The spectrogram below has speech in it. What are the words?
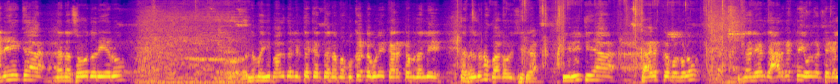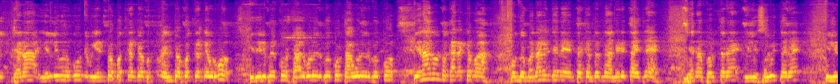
ಅನೇಕ ನನ್ನ ಸಹೋದರಿಯರು ನಮ್ಮ ಈ ಭಾಗದಲ್ಲಿ ಇರ್ತಕ್ಕಂಥ ನಮ್ಮ ಮುಖಂಡಗಳು ಈ ಕಾರ್ಯಕ್ರಮದಲ್ಲಿ ತಾವೆಲ್ಲರೂ ಭಾಗವಹಿಸಿದ್ರ ಈ ರೀತಿಯ ಕಾರ್ಯಕ್ರಮಗಳು ನಾನು ಹೇಳಿದೆ ಆರು ಗಂಟೆ, ಏಳು ಗಂಟೆಗೆಲ್ಲ ಜನ ಎಲ್ಲಿವರೆಗೂ ನಿಮ್ಗೆ ಎಂಟೊಂಬತ್ತು ಗಂಟೆ, ಎಂಟೊಂಬತ್ತು ಗಂಟೆವರೆಗೂ ಇದಿರಬೇಕು, ಸ್ಟಾಲ್ಗಳು ಇರಬೇಕು ತಾಗಳು ಇರಬೇಕು, ಏನಾದರೂ ಒಂದು ಕಾರ್ಯಕ್ರಮ, ಒಂದು ಮನರಂಜನೆ ಅಂತಕ್ಕಂಥದ್ದನ್ನ ನಡೀತಾ ಇದ್ರೆ ಜನ ಬರ್ತಾರೆ, ಇಲ್ಲಿ ಸವಿತಾರೆ ಇಲ್ಲಿ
